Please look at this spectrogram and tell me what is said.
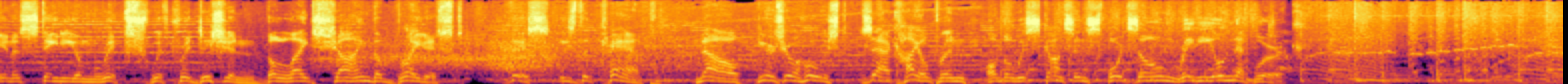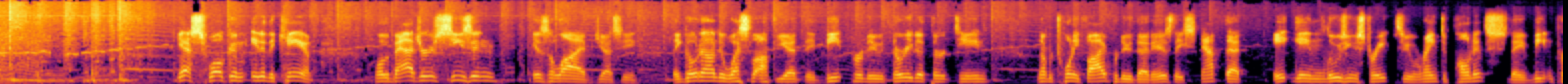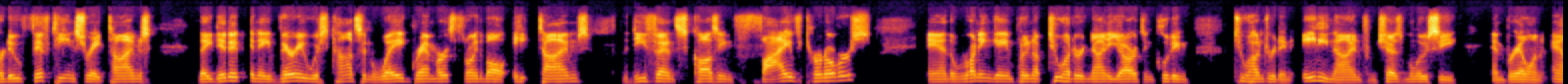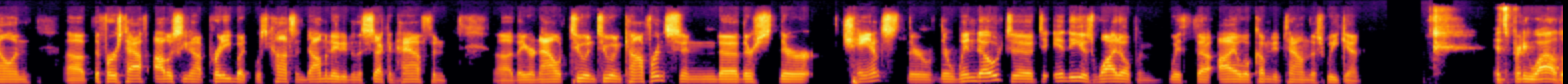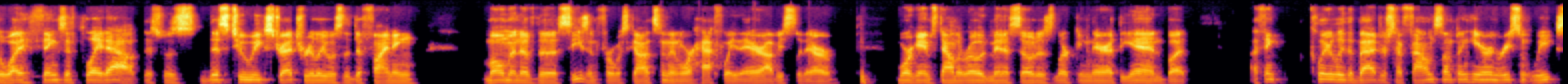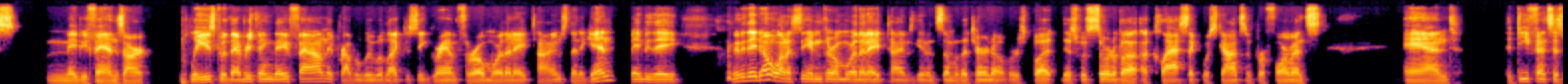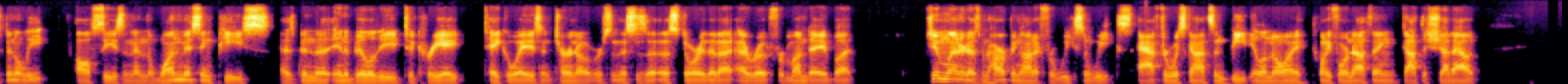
In a stadium rich with tradition, the lights shine the brightest. This is the camp. Now, here's your host, Zach Heilprin, on the Wisconsin Sports Zone Radio Network. Yes, welcome into the camp. Well, the Badgers season is alive, Jesse. They go down to West Lafayette. They beat Purdue 30 to 13. Number 25, Purdue, that is. They snapped that eight game losing streak to ranked opponents. They've beaten Purdue 15 straight times. They did it in a very Wisconsin way. Graham Mertz throwing the ball eight times, the defense causing five turnovers, and the running game putting up 290 yards, including 289 from Chez Mellusi and Braelon Allen. Uh, the first half, obviously not pretty, but Wisconsin dominated in the second half, and uh, they are now two and two in conference, and uh, their their chance, their their window to to Indy is wide open with uh, Iowa coming to town this weekend. It's pretty wild the way things have played out. This was this two week stretch really was the defining moment of the season for Wisconsin, and we're halfway there. Obviously, there are more games down the road. Minnesota's lurking there at the end, but I think clearly the Badgers have found something here in recent weeks. Maybe fans aren't pleased with everything they found. They probably would like to see Graham throw more than eight times. Then again, maybe they maybe they don't want to see him throw more than eight times given some of the turnovers. But this was sort of a, a classic Wisconsin performance. And the defense has been elite all season. And the one missing piece has been the inability to create takeaways and turnovers. And this is a, a story that I, I wrote for Monday, but Jim Leonhard has been harping on it for weeks and weeks. After Wisconsin beat Illinois 24 nothing, got the shutout,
